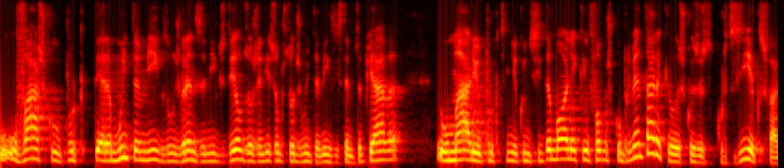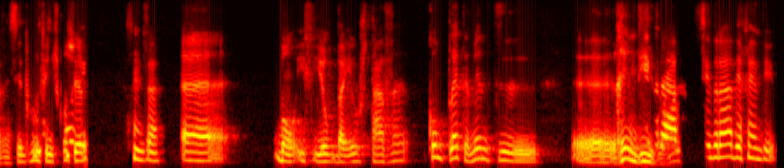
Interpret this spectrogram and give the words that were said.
o, Vasco, porque era muito amigo de uns grandes amigos deles, hoje em dia somos todos muito amigos, isso tem muita piada, o Mário, porque tinha conhecido a Mónica, e fomos cumprimentar aquelas coisas de cortesia que se fazem sempre no fim dos concertos. Sim, exato. Uh, bom, e eu, bem, eu estava completamente uh, rendido. Considerado e rendido.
